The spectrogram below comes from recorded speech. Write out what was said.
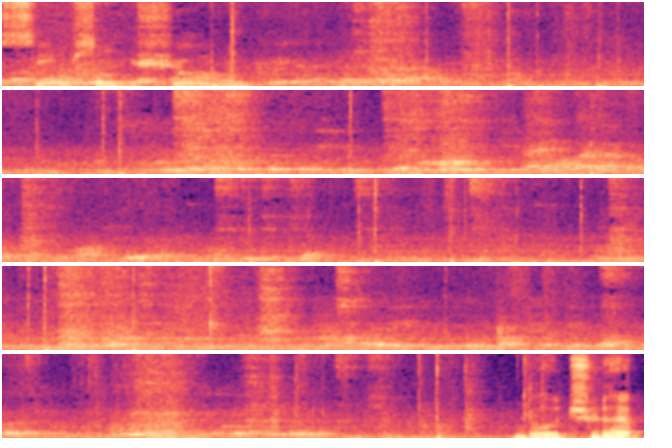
Seems some issue though it should have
